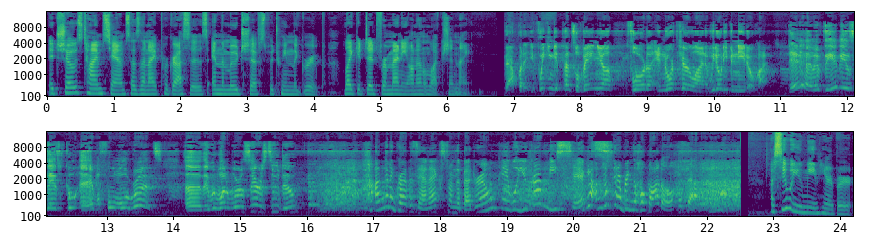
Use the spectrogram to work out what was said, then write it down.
It shows timestamps as the night progresses and the mood shifts between the group, like it did for many on an election night. That, but if we can get Pennsylvania, Florida, and North Carolina, we don't even need Ohio. Yeah, and if the Indians have, go, four more runs, uh, they would win a World Series too, dude. I'm gonna grab a Xanax from the bedroom. Okay, will you grab me six? Yeah, I'm just gonna bring the whole bottle. How's that? I see what you mean here, Bert.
